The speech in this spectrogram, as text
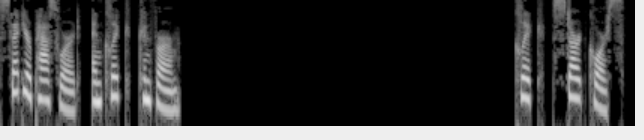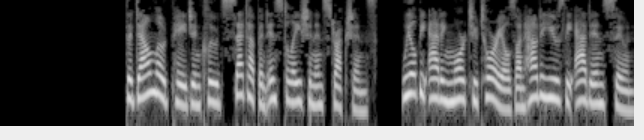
Set your password, and click Confirm. Click Start Course. The download page includes setup and installation instructions. We'll be adding more tutorials on how to use the add-ins soon.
